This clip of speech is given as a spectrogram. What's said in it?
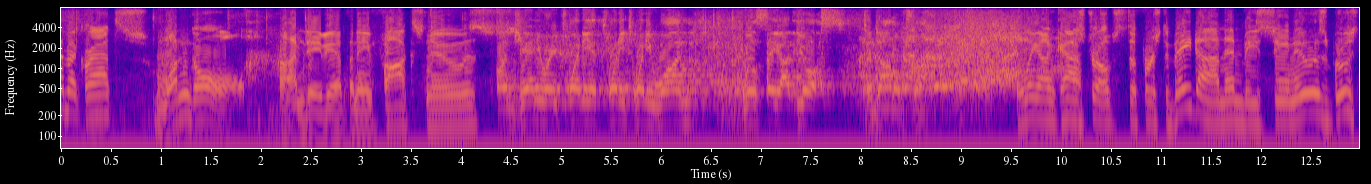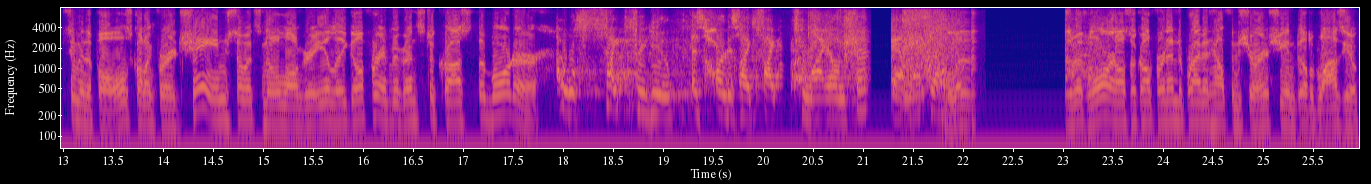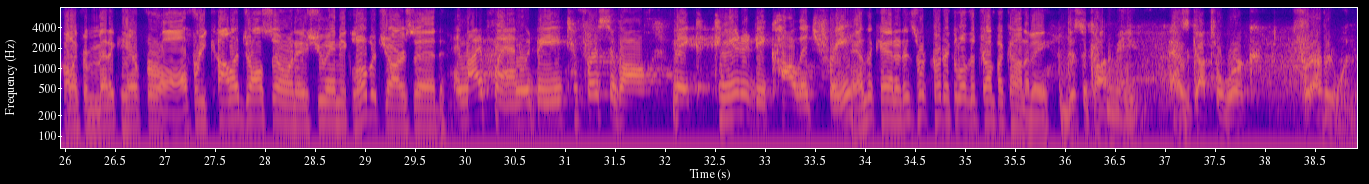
Democrats, one goal. I'm Dave Anthony, Fox News. On January 20th, 2021, we'll say adios to Donald Trump. Julian Castro hopes the first debate on NBC News boosts him in the polls, calling for a change so it's no longer illegal for immigrants to cross the border. I will fight for you as hard as I fight for my own family. Elizabeth Warren also called for an end to private health insurance. She and Bill de Blasio calling for Medicare for all. Free college also an issue. Amy Klobuchar said. And my plan would be to first of all make community college free. And the candidates were critical of the Trump economy. This economy has got to work for everyone.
